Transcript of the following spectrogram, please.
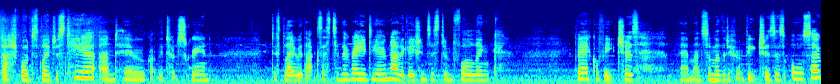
dashboard display just here and here we've got the touchscreen display with access to the radio, navigation system, full link, vehicle features um, and some other different features as also.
